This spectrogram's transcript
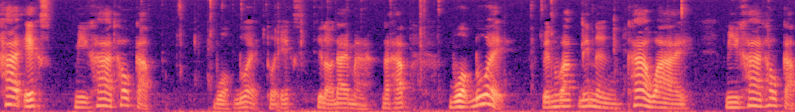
ค่า x มีค่าเท่ากับบวกด้วยตัว x ที่เราได้มานะครับ บวกด้วยเว้นวรรคนิดหนึ่งค่า y มีค่าเท่ากับ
